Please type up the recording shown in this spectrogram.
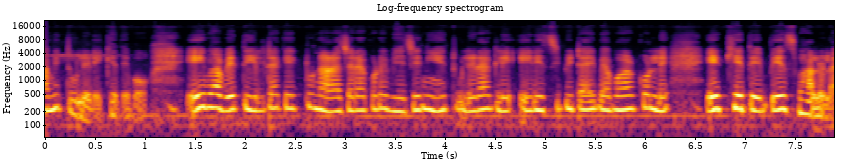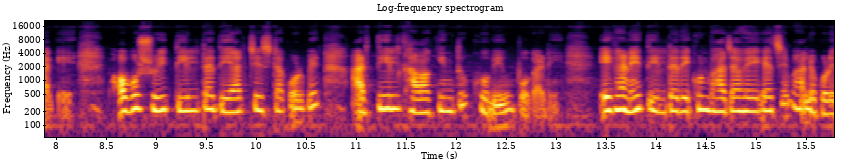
আমি তুলে রেখে দেব। এইভাবে তিলটাকে একটু নাড়াচাড়া করে ভেজে নিয়ে তুলে রাখলে এই রেসিপিটাই ব্যবহার করলে এর খেতে বেশ ভালো লাগে। অবশ্যই তিলটা দেওয়ার চেষ্টা করবেন। আর তিল খাওয়া কিন্তু খুবই উপকারী। এখানে তিলটা দেখুন ভাজা হয়ে গেছে, ভালো করে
